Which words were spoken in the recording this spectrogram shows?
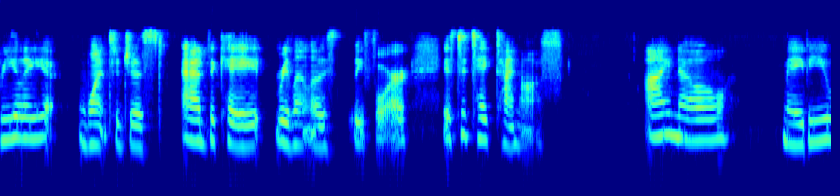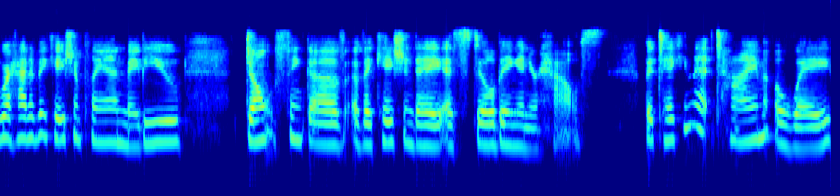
really want to just advocate relentlessly for is to take time off. I know Maybe you were had a vacation plan. Maybe you don't think of a vacation day as still being in your house. But taking that time away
